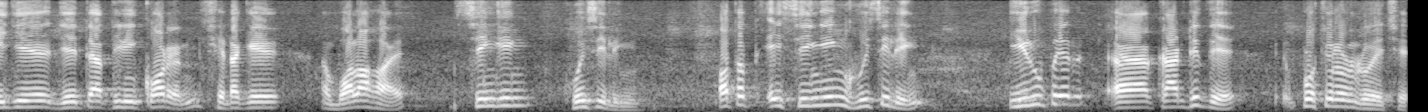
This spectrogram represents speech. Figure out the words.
এই যে, যেটা তিনি করেন, সেটাকে বলা হয় সিঙ্গিং হুইসিলিং। অর্থাৎ এই সিঙ্গিং হুইসিলিং ইউরোপের কান্ট্রিতে প্রচলন রয়েছে।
